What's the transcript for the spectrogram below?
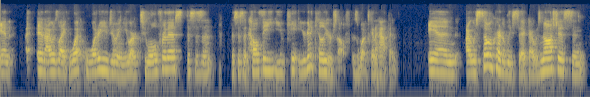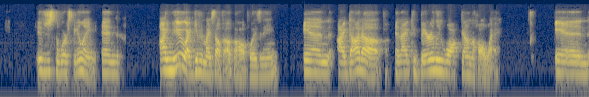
And and I was like, "What? What are you doing? You are too old for this. This isn't. This isn't healthy. You can't. You're going to kill yourself. Is what's going to happen." And I was so incredibly sick. I was nauseous, and it was just the worst feeling. And I knew I'd given myself alcohol poisoning. And I got up and I could barely walk down the hallway. And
